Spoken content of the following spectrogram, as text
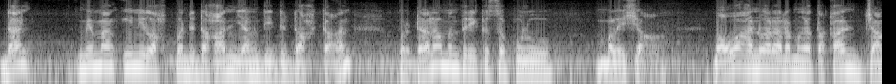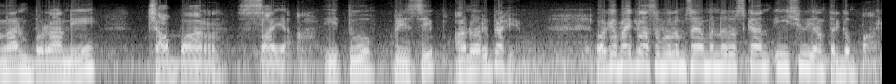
dan memang inilah pendedahan yang didedahkan Perdana Menteri ke-10 Malaysia. Bahawa Anwar ada mengatakan jangan berani cabar saya. Itu prinsip Anwar Ibrahim. Okey baiklah sebelum saya meneruskan isu yang tergempar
